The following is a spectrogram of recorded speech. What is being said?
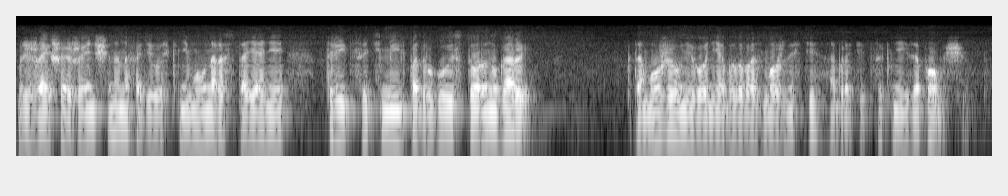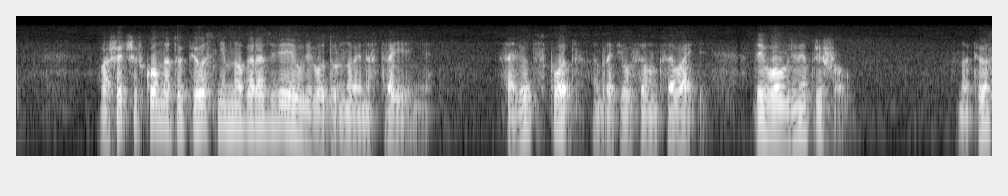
Ближайшая женщина находилась к нему на расстоянии 30 миль по другую сторону горы. К тому же у него не было возможности обратиться к ней за помощью. Вошедший в комнату пес немного развеял его дурное настроение. «Салют, Спот!» — обратился он к собаке. «Ты вовремя пришел». Но пес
